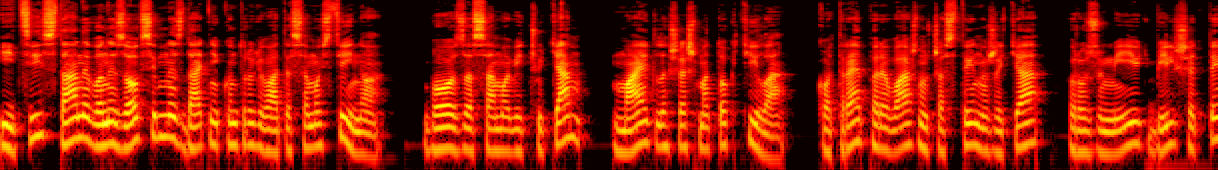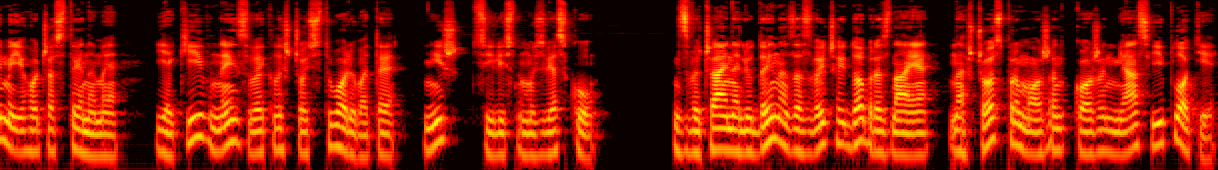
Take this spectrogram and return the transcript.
І ці стани вони зовсім не здатні контролювати самостійно, бо за самовідчуттям мають лише шматок тіла, котре переважну частину життя розуміють більше тими його частинами, які в них звикли щось створювати, ніж цілісному зв'язку. Звичайна людина зазвичай добре знає, на що спроможен кожен м'яс її плоті,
